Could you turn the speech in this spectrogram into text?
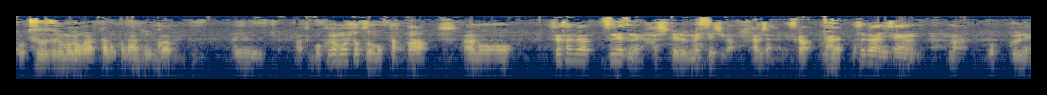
こう通ずるものがあったのかなというか、うん。あと僕がもう一つ思ったのが、あの、菅さんが常々発してるメッセージがあるじゃないですか。はい。それが2000、まあ、6年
